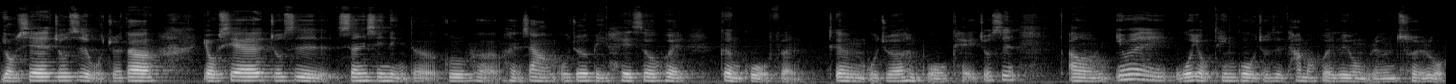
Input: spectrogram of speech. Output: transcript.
有些就是我觉得有些就是身心灵的 group 很像，我觉得比黑社会更过分，更我觉得很不 OK。就是嗯，因为我有听过，就是他们会利用人脆弱。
